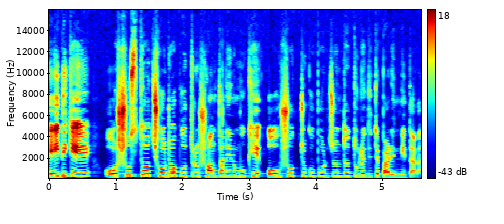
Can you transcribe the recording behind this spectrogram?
এইদিকে অসুস্থ ছোট পুত্র সন্তানের মুখে ঔষধটুকু পর্যন্ত তুলে দিতে পারেননি তারা।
